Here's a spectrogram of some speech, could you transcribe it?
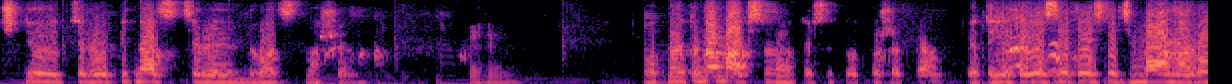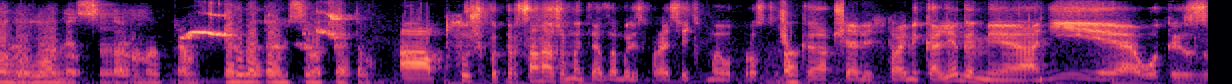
15-20 машин. Угу. Вот, но это на максимум, то есть это вот уже прям, это, это если это если тьма народу ломится, мы прям готовимся вот к этому. А, слушай, по персонажам мы тебя забыли спросить, мы вот просто а? общались с твоими коллегами, они вот из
